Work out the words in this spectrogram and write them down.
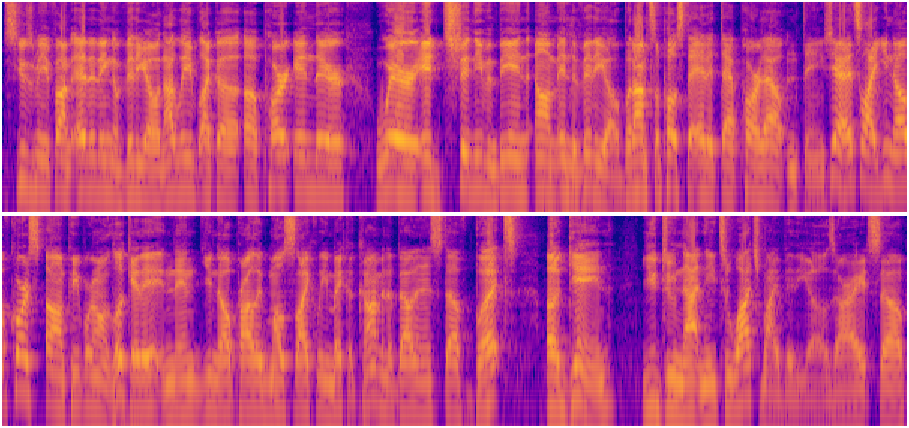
excuse me if I'm editing a video and I leave like a, a part in there where it shouldn't even be in um in the video, but I'm supposed to edit that part out and things. Yeah, it's like you know, of course, um, people are gonna look at it and then you know probably most likely make a comment about it and stuff. But again, you do not need to watch my videos. All right, so.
